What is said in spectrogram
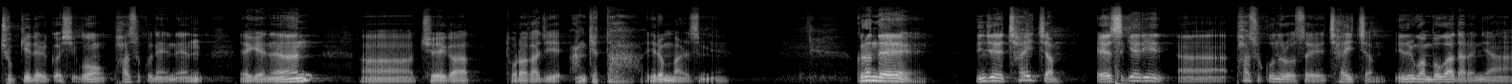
죽게 될 것이고 파수꾼에게는 어, 죄가 돌아가지 않겠다 이런 말씀이에요. 그런데 이제 차이점 에스겔이 아, 파수꾼으로서의 차이점 이들과 뭐가 다르냐?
